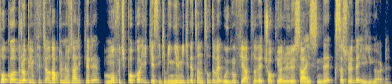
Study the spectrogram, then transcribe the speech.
Poco Drop-in filtre adaptörünün özellikleri Mofic Poco ilk kez 2022'de tanıtıldı ve uygun fiyatlı ve çok yönlülüğü sayesinde kısa sürede ilgi gördü.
